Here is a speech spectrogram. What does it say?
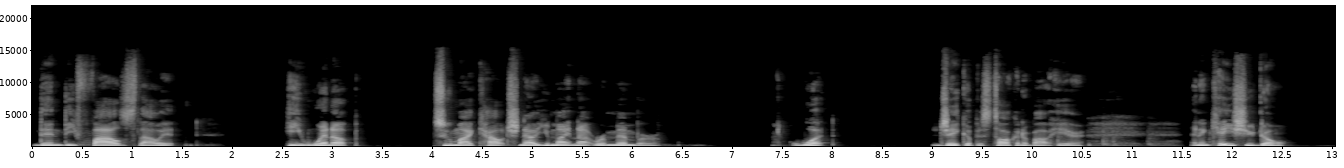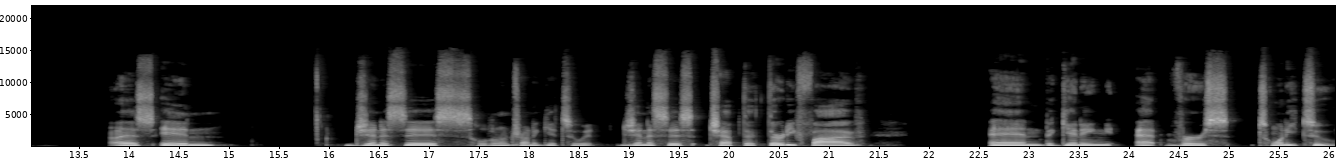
then defilest thou it. He went up to my couch. Now, you might not remember what Jacob is talking about here. And in case you don't, as in Genesis, hold on, I'm trying to get to it. Genesis chapter 35 and beginning at verse 22.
